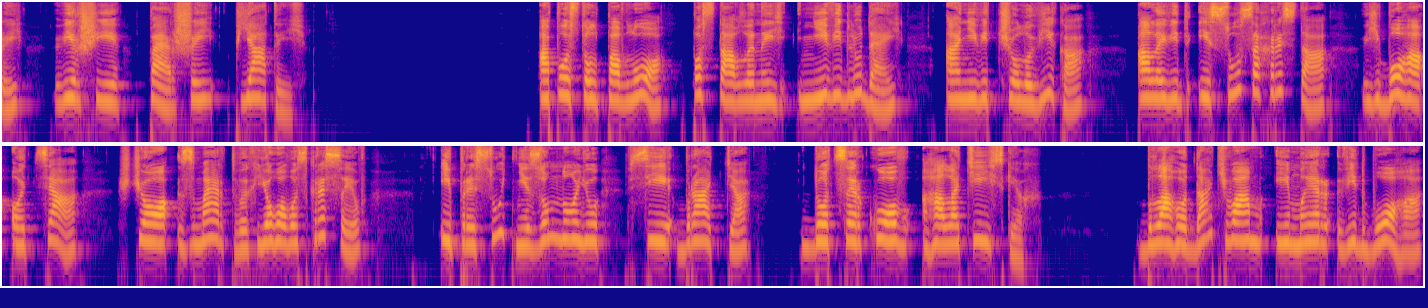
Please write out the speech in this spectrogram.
1, вірші 1, 5. Апостол Павло поставлений ні від людей, ані від чоловіка, але від Ісуса Христа й Бога Отця, що з мертвих Його воскресив, і присутні зо мною всі браття до церков Галатійських. Благодать вам і мир від Бога,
